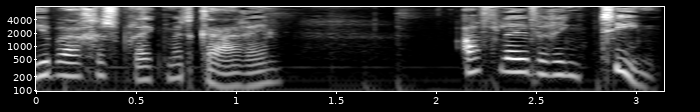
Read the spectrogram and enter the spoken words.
dierbaar gesprek met Karin, aflevering 10.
